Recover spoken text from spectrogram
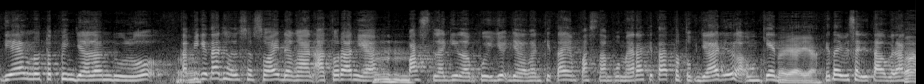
dia yang nutupin jalan dulu. Tapi kita harus sesuai dengan aturan ya. Hmm. Pas lagi lampu hijau, jangan kita yang pas lampu merah kita tutup jalan itu nggak mungkin. Oh, iya, iya. Kita bisa ditabrak. Ah,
